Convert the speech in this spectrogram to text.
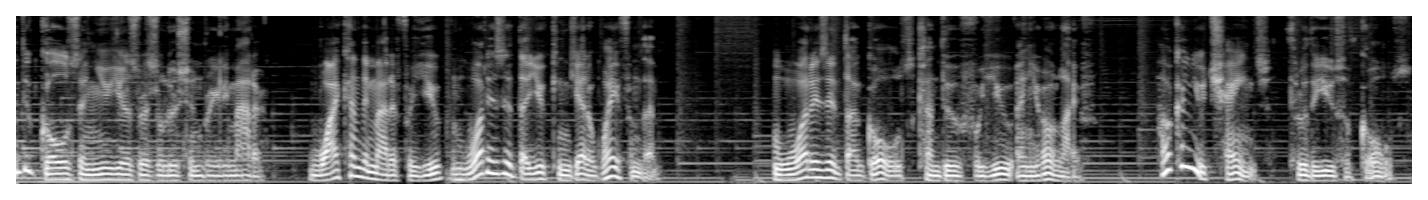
do goals and New Year's resolution really matter? Why can they matter for you? And what is it that you can get away from them? What is it that goals can do for you and your life? How can you change through the use of goals?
